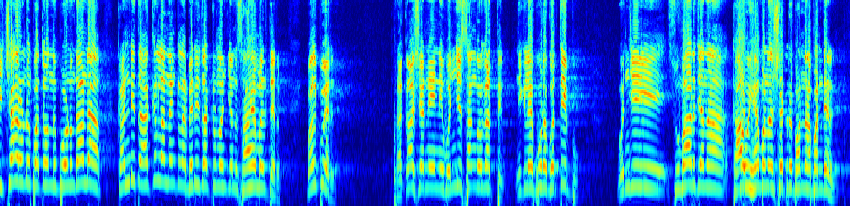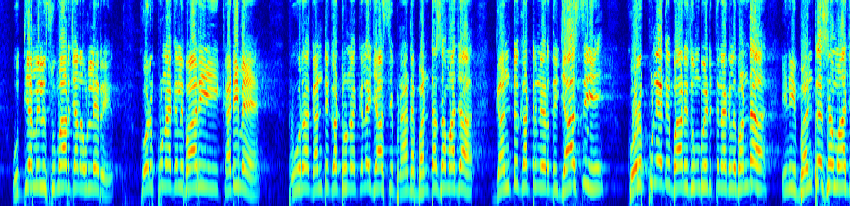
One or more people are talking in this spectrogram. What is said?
ವಿಚಾರ ಉಂಡು ಪತ್ತೊಂದು ಪೋಣು ದಾಂಡ ಖಂಡಿತ ಅಕ್ಕಲ್ಲ ನಂಕಲ ಬೆರಿ ತಟ್ಟು ನಂಚನ ಸಹಾಯ ಮಲ್ತೇರು. ಮಲ್ಪುವೇರು. ಪ್ರಕಾಶನೆ ನೀ ಒಂಜಿ ಸಂಘ ಗತ್ತು ನಿಗಲೇ ಪೂರ ಗೊತ್ತಿಪ್ಪು. ಒಂಜಿ ಸುಮಾರು ಜನ ಕಾವು ಹೇಮನ ಶೆಟ್ರು ಬಣ್ಣ ಬಂಡೇರು. ಉದ್ಯಮಿಲು ಸುಮಾರು ಜನ ಉಳ್ಳೇರು. ಕೊರ್ಪುಣಕಲಿ ಭಾರಿ ಕಡಿಮೆ. ಪೂರ ಗಂಟು ಕಟ್ಟುನಕಲೇ ಜಾಸ್ತಿ. ನಾಟ ಬಂಟ ಸಮಾಜ ಗಂಟು ಕಟ್ಟುನಿರ್ದು ಜಾಸ್ತಿ. ಕೊರ್ಪುನೆಟ್ ಬಾರಿ ತುಂಬು ಇಡ್ತಿನಾಗಲು ಬಂಡ. ಇನಿ ಬಂಟ ಸಮಾಜ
